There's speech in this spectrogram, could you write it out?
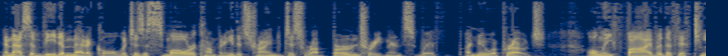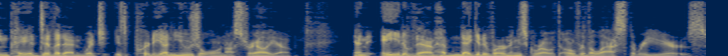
And that's Avita Medical, which is a smaller company that's trying to disrupt burn treatments with a new approach. Only five of the 15 pay a dividend, which is pretty unusual in Australia. And eight of them have negative earnings growth over the last three years.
